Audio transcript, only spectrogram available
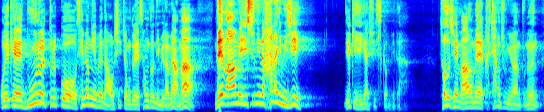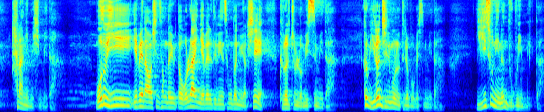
오늘 이렇게 눈을 뚫고 새벽 예배에 나오실 정도의 성도님이라면 아마 내 마음의 1순위는 하나님이지 이렇게 얘기할 수 있을 겁니다. 저도 제 마음에 가장 중요한 분은 하나님이십니다. 모두 이 예배 나오신 성도님 또 온라인 예배를 드리는 성도님 역시 그럴 줄로 믿습니다. 그럼 이런 질문을 드려보겠습니다. 이순이는 누구입니까?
